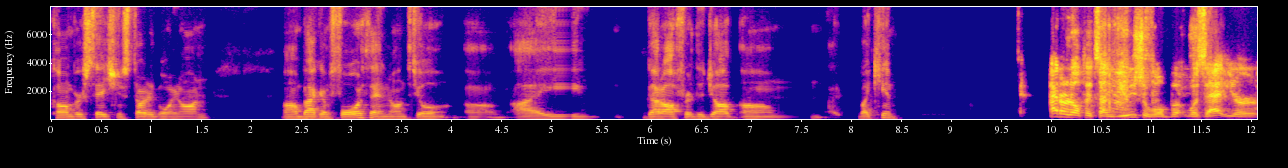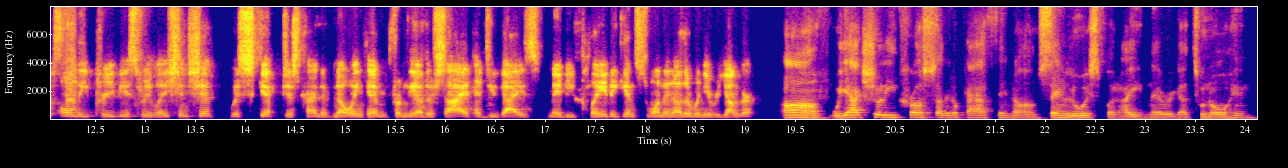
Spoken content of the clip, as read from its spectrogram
conversations started going on um, back and forth, and until um, I got offered the job um, by Kim. I don't know if it's unusual, but was that your only previous relationship with Skip? Just kind of knowing him from the other side. Had you guys maybe played against one another when you were younger? Uh, we actually crossed a little path in um, St. Louis, but I never got to know him.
